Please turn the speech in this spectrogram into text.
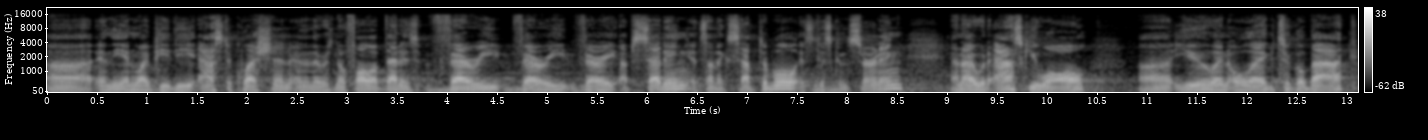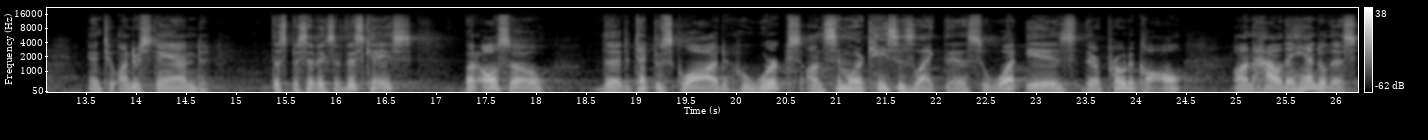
uh, and the NYPD asked a question, and then there was no follow-up. That is very, very, very upsetting. It's unacceptable. It's disconcerting, and I would ask you all, uh, you and Oleg, to go back and to understand the specifics of this case, but also the detective squad who works on similar cases like this, what is their protocol on how they handle this?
